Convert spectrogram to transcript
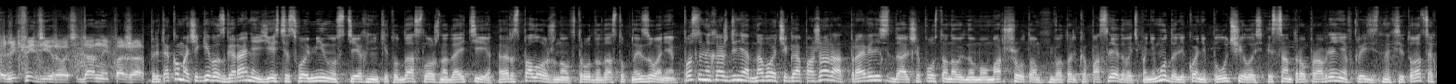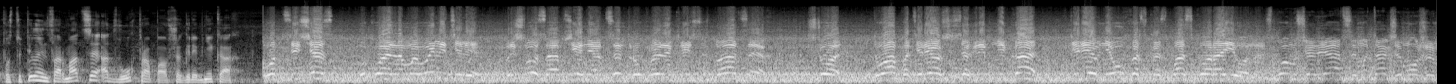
ликвидировать данный пожар. При таком очаге возгорания есть и свой минус техники. Туда сложно дойти, расположенном в труднодоступной зоне. После нахождения одного очага пожара отправились дальше по установленному маршруту. Вот только последовать по нему далеко не получилось. Из Центра управления в кризисных ситуациях поступила информация о двух пропавших грибниках. Вот сейчас буквально мы вылетели, пришло сообщение от Центра управления кризисных ситуациях, что два потерявшихся грибника в деревне Уховска Спасского района. С помощью авиации мы также можем,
